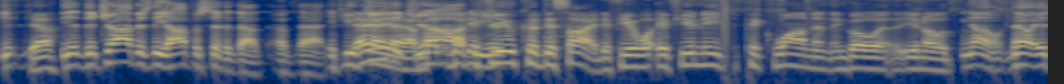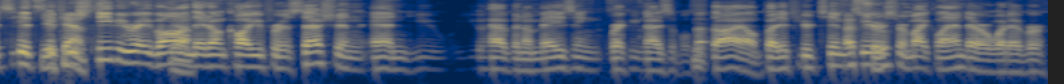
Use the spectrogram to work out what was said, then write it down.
Yeah. The, the job is the opposite of that. Of that. If you yeah, do yeah, yeah. the job, but, but if you're- could decide, if you if you need to pick one and then go, uh, you know, No, no, it's it's You if you're can't. Stevie Ray Vaughan, Yeah. they don't call you for a session, and you you have an amazing, recognizable style. But if you're Tim That's Pierce true. or Mike Landau or whatever,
